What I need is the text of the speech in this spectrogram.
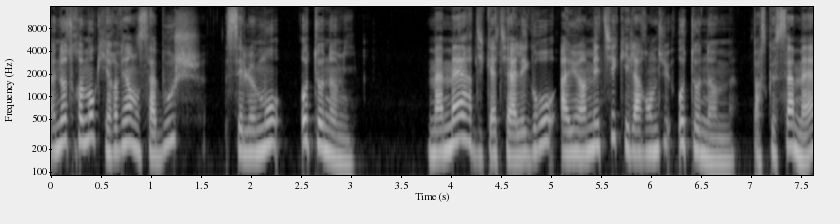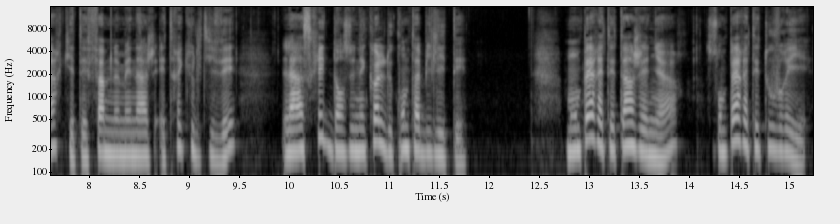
Un autre mot qui revient dans sa bouche, c'est le mot autonomie. Ma mère, dit Katia Allegro, a eu un métier qui l'a rendue autonome, parce que sa mère, qui était femme de ménage et très cultivée, l'a inscrite dans une école de comptabilité. Mon père était ingénieur, son père était ouvrier.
